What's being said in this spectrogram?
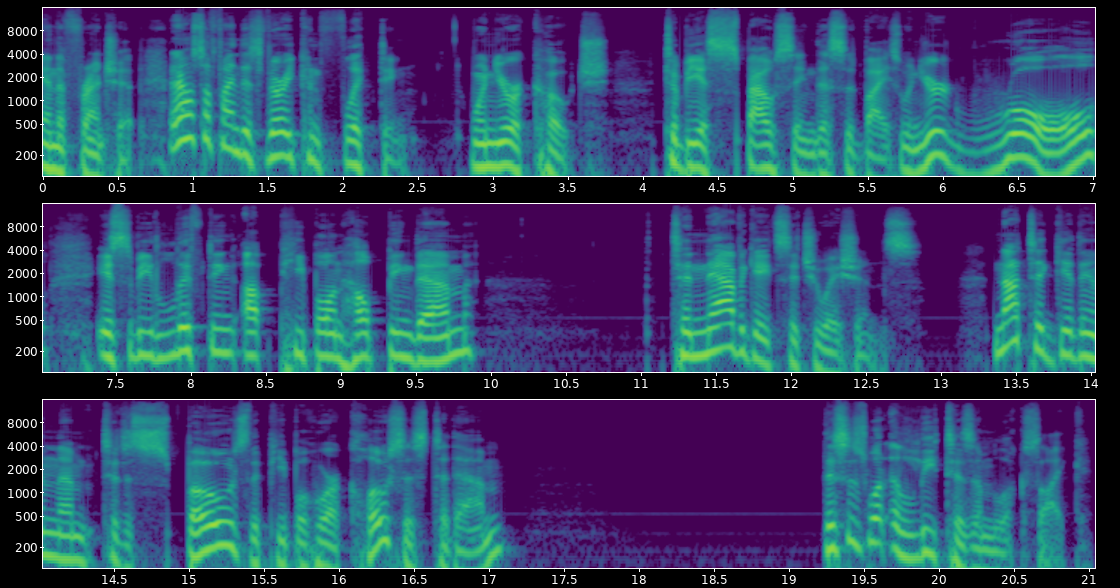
in the friendship. And I also find this very conflicting when you're a coach to be espousing this advice, when your role is to be lifting up people and helping them to navigate situations, not to getting them to dispose the people who are closest to them. This is what elitism looks like.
